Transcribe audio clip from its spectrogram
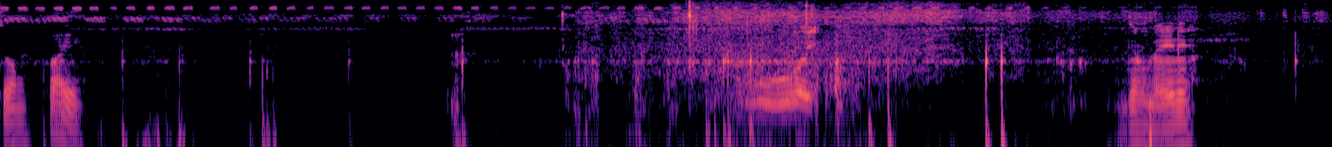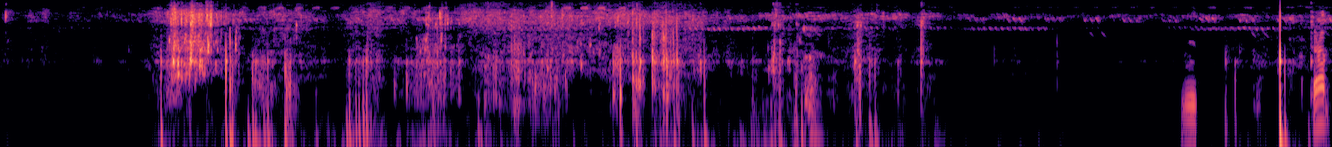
ส่องไฟ โอ้ยยังไงเนี่ยมิดจัด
